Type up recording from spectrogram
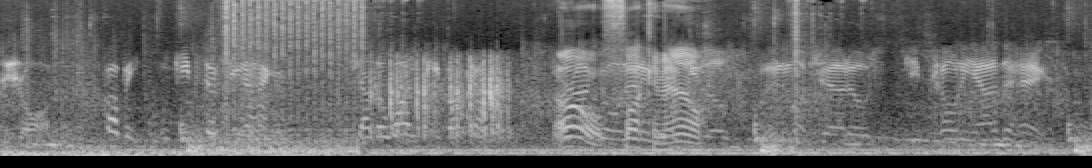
Just be sure before you push on. Copy. We'll keep searching the hangar. Shadow one. Keep on covered. We're Oh, fucking hell. Kilo. Clean them up, Shadows. Keep Konni out of the hangar.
